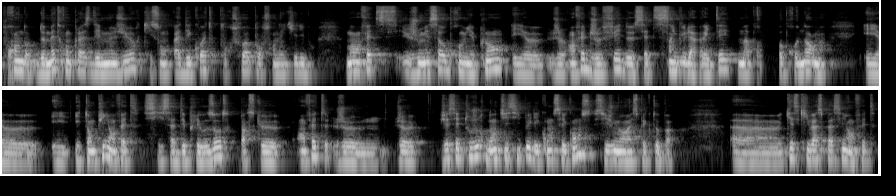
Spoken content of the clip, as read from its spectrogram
prendre, de mettre en place des mesures qui sont adéquates pour soi, pour son équilibre? Moi, en fait, je mets ça au premier plan et euh, je, en fait, je fais de cette singularité ma propre norme. Et, et, et, tant pis en fait si ça déplaît aux autres parce que en fait je j'essaie toujours d'anticiper les conséquences si je me respecte pas. Euh, qu'est-ce qui va se passer en fait?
